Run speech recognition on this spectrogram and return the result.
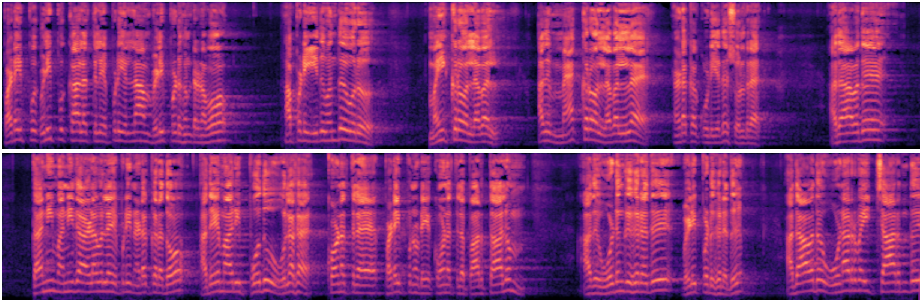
படைப்பு விழிப்பு காலத்தில் எப்படி எல்லாம் வெளிப்படுகின்றனவோ அப்படி இது வந்து ஒரு மைக்ரோ லெவல் அது மேக்ரோ லெவலில் நடக்கக்கூடியதை சொல்கிறார் அதாவது தனி மனித அளவில் எப்படி நடக்கிறதோ அதே மாதிரி பொது உலக கோணத்தில் படைப்பினுடைய கோணத்தில் பார்த்தாலும் அது ஒடுங்குகிறது வெளிப்படுகிறது. அதாவது உணர்வை சார்ந்து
